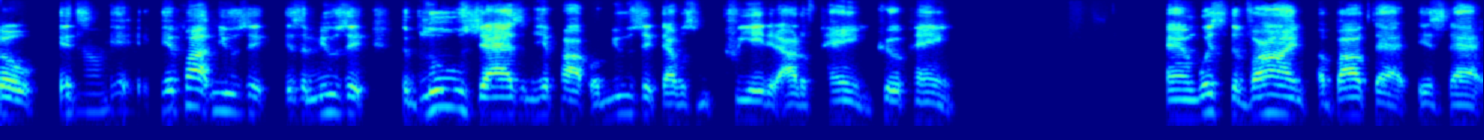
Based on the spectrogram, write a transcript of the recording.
So it's hip hop music is a music, the blues, jazz, and hip hop are music that was created out of pain, pure pain. And what's divine about that is that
